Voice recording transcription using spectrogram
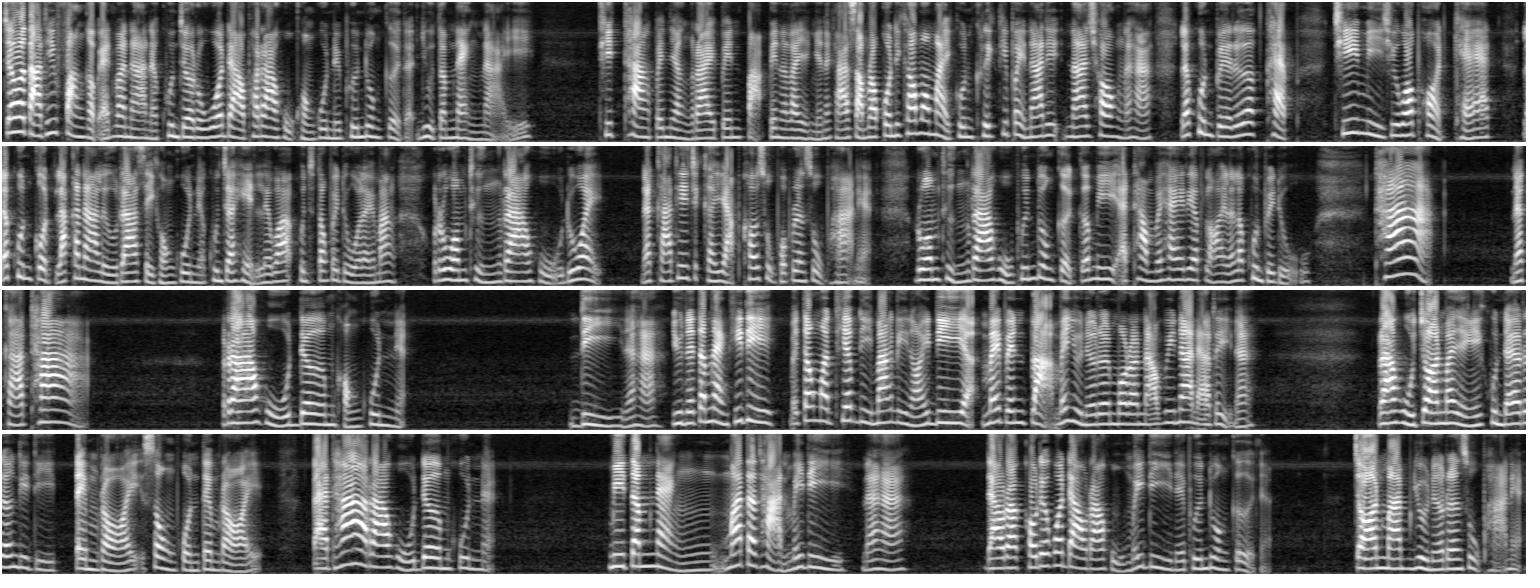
เจ้าตาที่ฟังกับแอดวานานะคุณจะรู้ว่าดาวพระราหูของคุณในพื้นดวงเกิดอะอยู่ตำแหน่งไหน ทิศทางเป็นอย่างไรเป็นปะเป็นอะไรอย่างเงี้ยนะคะสำหรับคนที่เข้ามาใหม่คุณคลิกที่ไปหน้าที่หน้าช่องนะคะ แล้วคุณไปเลือกแท็บที่มีชื่อว่าพอดแคสต์ แล้วคุณกดลัคนาหรือราศีของคุณเนี่ยคุณจะเห็นเลยว่าคุณจะต้องไปดูอะไรมั่ง รวมถึงราหูด้วยนะคะ ที่จะขยับเข้าสู่ภพเรือนสู่พระเนี่ยรวมถึงราหูพื้นดวงเกิดก็มีแอดทำไว้ให้เรียบร้อยแล้วแล้วคุณไปดู ถ้านะคะถ้า ราหูเดิมของคุณเนี่ยดีนะคะอยู่ในตำแหน่งที่ดีไม่ต้องมาเทียบดีมากดีน้อยดีอะไม่เป็นปละไม่อยู่ในเรือนมรณะวินาศอารินะ ราหูจรมาอย่างนี้คุณได้เรื่องดีๆ เต็มร้อย ส่งผลเต็มร้อย แต่ถ้าราหูเดิมคุณเนี่ยมีตำแหน่งมาตรฐานไม่ดีนะคะดาวราเขาเรียกว่าดาวราหูไม่ดีในพื้นดวงเกิดเนี่ยจรมาอยู่ในเรือนสู่พระเนี่ย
